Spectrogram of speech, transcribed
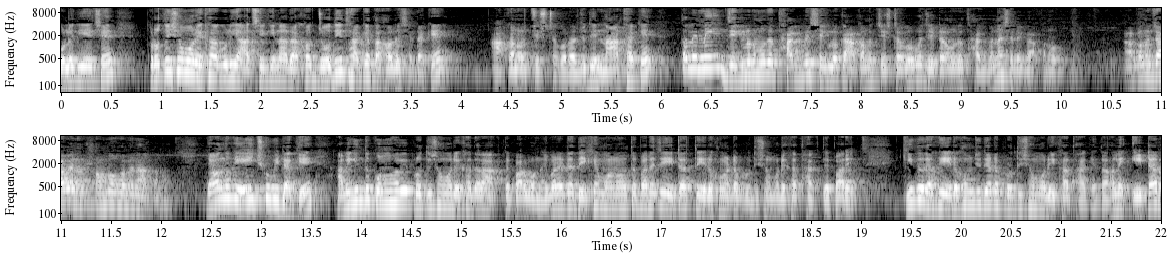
বলে দিয়েছে, প্রতিসম রেখাগুলি আছে কিনা, দেখো, যদি থাকে তাহলে সেটাকে আঁকানোর চেষ্টা করা যদি না থাকে, তাহলে নেই। যেগুলোর মধ্যে থাকবে, সেগুলোকে আঁকানোর চেষ্টা করব। যেটার মধ্যে থাকবে না, সেটাকে আঁকানোর আঁকানো যাবে না, সম্ভব হবে না আঁকানো। যেমন দেখো, এই ছবিটাকে আমি কিন্তু কোনোভাবে প্রতিসম রেখা দ্বারা আঁকতে পারব না। এবার এটা দেখে মনে হতে পারে যে এটা তো এরকম একটা প্রতিসম রেখা থাকতে পারে। কিন্তু দেখো, এরকম যদি একটা প্রতিসম রেখা থাকে, তাহলে এটার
